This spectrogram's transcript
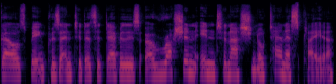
girls being presented as a deb is a Russian international tennis player.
